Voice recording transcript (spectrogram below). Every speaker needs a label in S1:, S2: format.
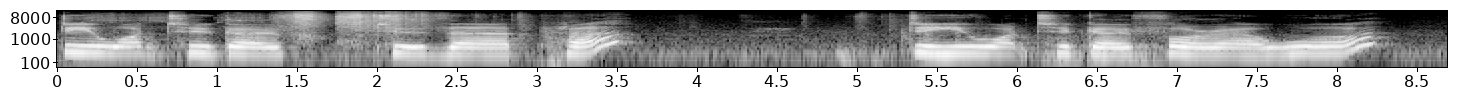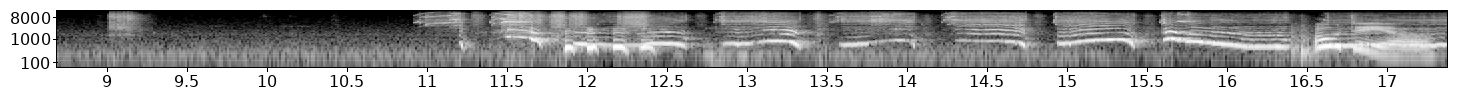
S1: Do you want to go to the per? Do you want to go for a walk? oh dear.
